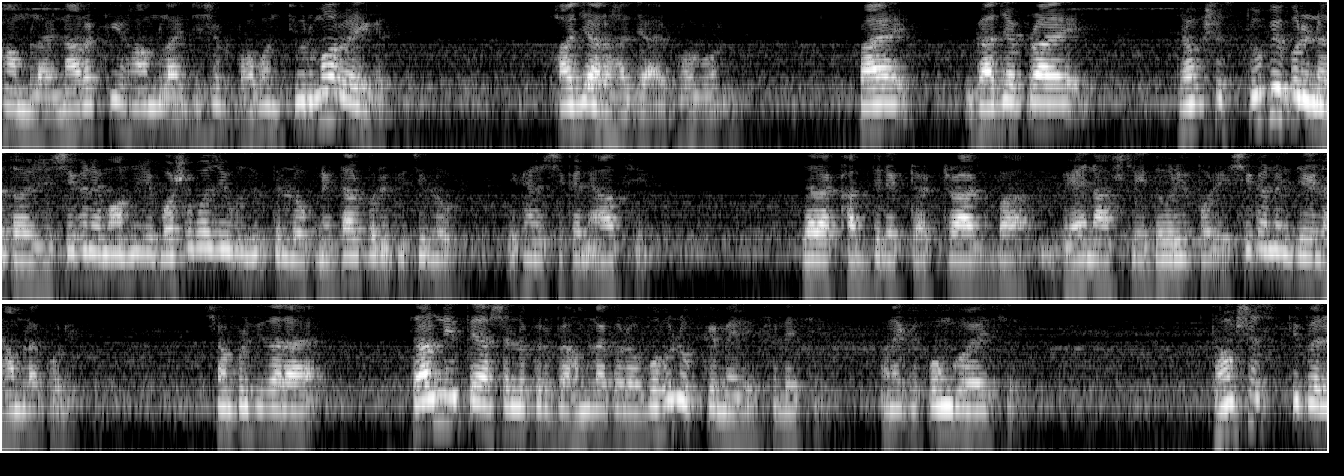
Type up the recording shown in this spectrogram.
হামলায়, নারকীয় হামলায় যেসব ভবন চুরমার হয়ে গেছে, হাজার হাজার ভবন, প্রায় গাজা প্রায় ধ্বংসস্তূপে পরিণত হয়েছে। সেখানে মানুষের বসবাসের উপযুক্ত লোক নেই, তারপরে কিছু লোক এখানে, সেখানে আছে। যারা খাদ্যের একটা ট্রাক বা ভ্যান আসলে দৌড়ে পড়ে সেখানে ইসরায়েল হামলা করে। সম্প্রতি তারা ত্রাণ নিতে আসা লোকের উপর হামলা করে, বহু লোককে মেরে ফেলেছে। অনেকে পঙ্গু হয়েছে। ধ্বংসস্তূপের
